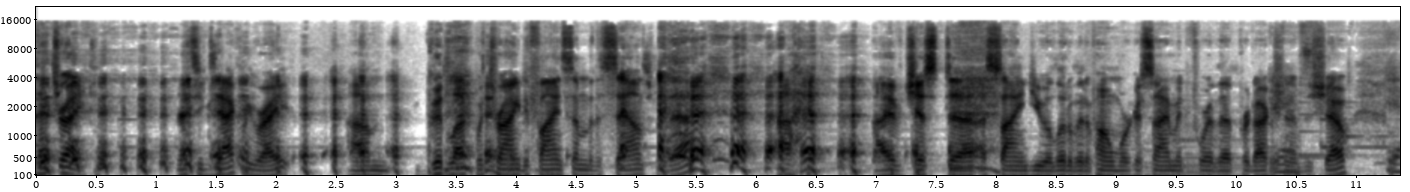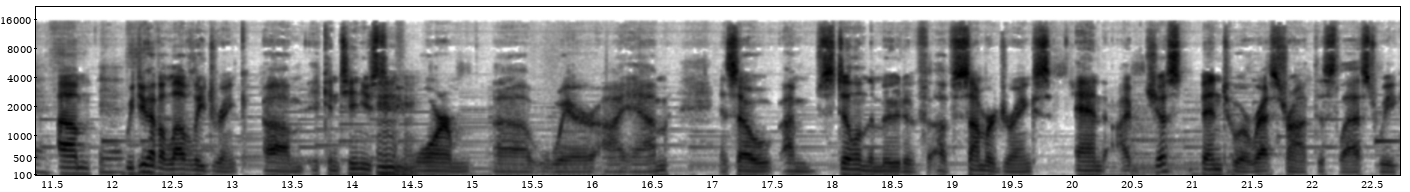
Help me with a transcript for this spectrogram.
That's right. That's exactly right. Um, good luck with trying to find some of the sounds for that. Uh, I've just uh, assigned you a little bit of homework assignment for the production of the show. yes. Um, yes. We do have a lovely drink. Um, it continues to Mhm. be warm uh, where I am, and so I'm still in the mood of, of summer drinks. And I've just been to a restaurant this last week.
